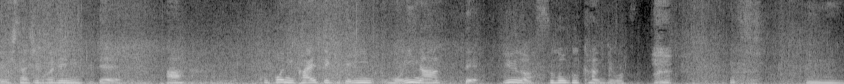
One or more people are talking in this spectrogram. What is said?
に久しぶりに来てあここに帰ってきていいもういいなっていうのはすごく感じます、うん、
